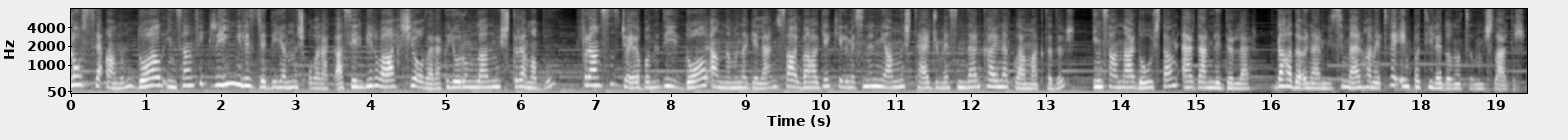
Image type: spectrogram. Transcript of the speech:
Rousseau'nun doğal insan fikri İngilizce'de yanlış olarak asil bir vahşi olarak yorumlanmıştır ama bu, Fransızca yabanı değil doğal anlamına gelen salvage kelimesinin yanlış tercümesinden kaynaklanmaktadır. İnsanlar doğuştan erdemlidirler. Daha da önemlisi merhamet ve empatiyle donatılmışlardır.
